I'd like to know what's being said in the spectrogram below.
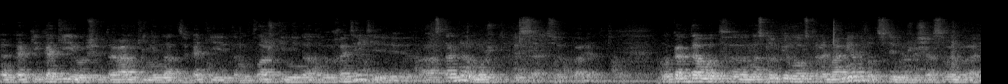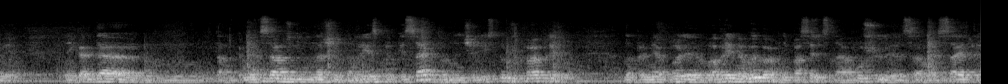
э, Какие, какие, в общем-то, рамки не надо, за какие там флажки не надо выходить, и, а остальное можете писать, все в порядке. Но когда вот э, наступил острый момент, вот с теми же сейчас выборами, и когда там коммерсант начал там резко писать, то начались тут проблемы. Например, были во время выборов непосредственно обрушили самые сайты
